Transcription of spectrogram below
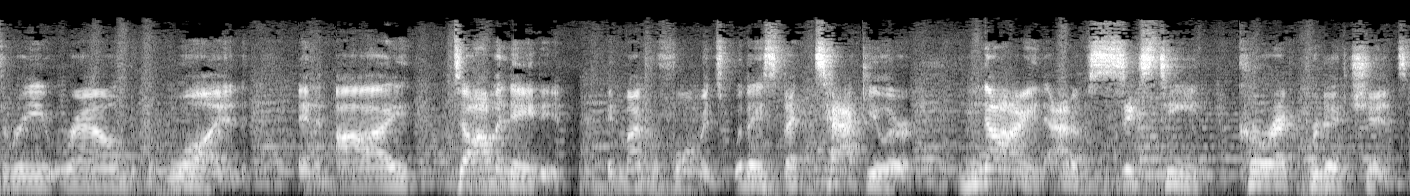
three, round one, and I dominated in my performance with a spectacular 9 out of 16 correct predictions.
